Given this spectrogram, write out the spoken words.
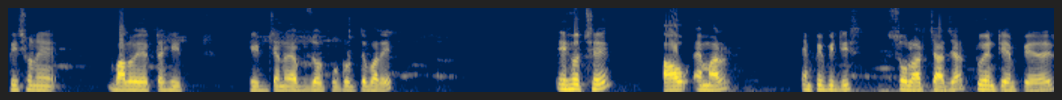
পিছনে ভালোই একটা হিট হিট যেন অ্যাবজর্ব করতে পারে। এই হচ্ছে pow MR MPPT solar charger twenty এম্পিয়ারের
